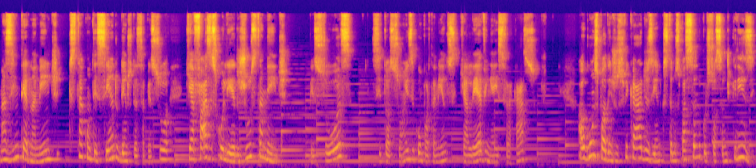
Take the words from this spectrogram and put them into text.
Mas internamente, o que está acontecendo dentro dessa pessoa que a faz escolher justamente pessoas, situações e comportamentos que a levem a esse fracasso? Alguns podem justificar dizendo que estamos passando por situação de crise,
